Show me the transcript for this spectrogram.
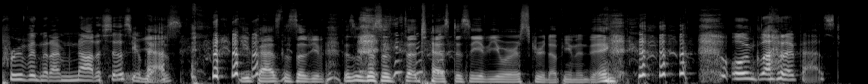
proven that I'm not a sociopath. Yes. you passed the sociopath. This was just a, a test to see if you were a screwed up human being. Well, I'm glad I passed.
